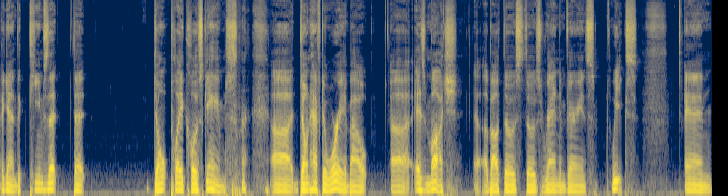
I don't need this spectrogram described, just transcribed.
Again, the teams that that don't play close games uh, don't have to worry about uh, as much uh, about those those random variance weeks, and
